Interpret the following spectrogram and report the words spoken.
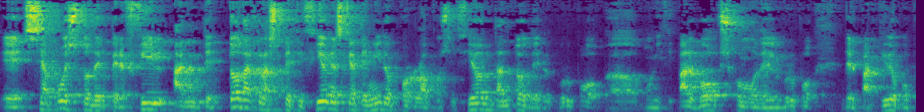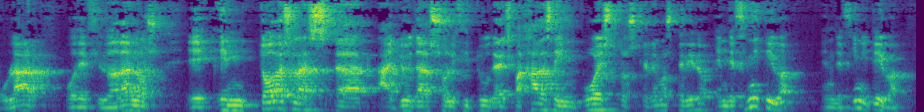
eh, se ha puesto de perfil ante todas las peticiones que ha tenido por la oposición, tanto del grupo uh, municipal Vox como del grupo del Partido Popular o de Ciudadanos, eh, en todas las ayudas, solicitudes, bajadas de impuestos que le hemos pedido. En definitiva, en definitiva,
